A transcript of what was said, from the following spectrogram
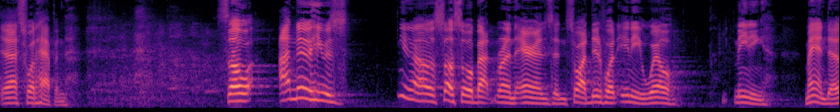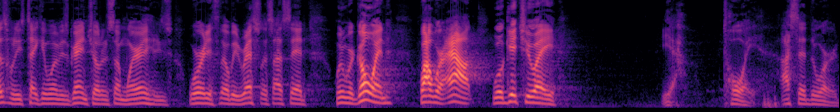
that's what happened. So I knew he was, you know, so so about running the errands, and so I did what any well meaning man does when he's taking one of his grandchildren somewhere. He's worried if they'll be restless. I said, When we're going, while we're out, we'll get you a, yeah, toy. I said the word.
